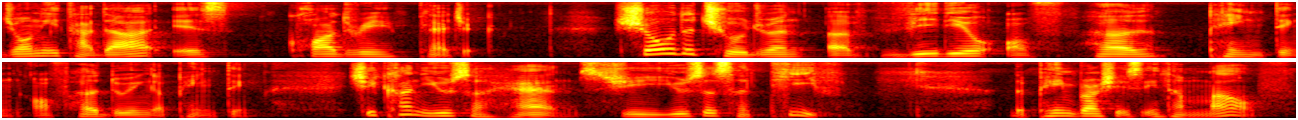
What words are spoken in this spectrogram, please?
Joni Tada is quadriplegic show the children a video of her painting, of her doing a painting. She can't use her hands, she uses her teeth. The paintbrush is in her mouth.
